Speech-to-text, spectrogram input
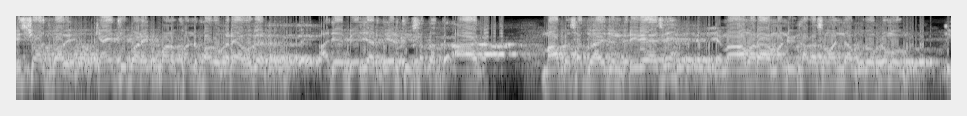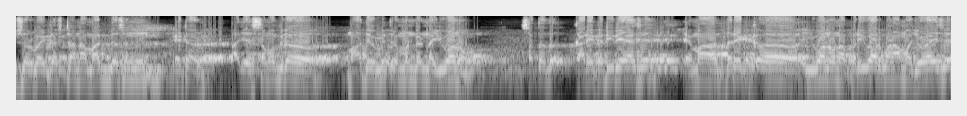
નિસ્વાર્થ ભાવે. ક્યાંયથી પણ એક પણ ફંડ ફાળો કર્યા વગર આજે બે હજાર તેરથી સતત આ મહાપ્રસાદનું આયોજન કરી રહ્યા છે. એમાં અમારા માંડવી ખારા સમાજના પૂર્વ પ્રમુખ કિશોરભાઈ કષ્ટાના માર્ગદર્શન હેઠળ આજે સમગ્ર મહાદેવ મિત્ર મંડળના યુવાનો સતત કાર્ય કરી રહ્યા છે. એમાં દરેક યુવાનોના પરિવાર પણ આમાં જોડાય છે.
